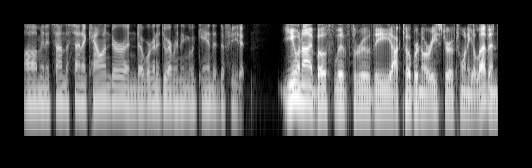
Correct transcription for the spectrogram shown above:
um, and it's on the Senate calendar, and uh, we're going to do everything we can to defeat it you and I both lived through the October nor'easter of 2011,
